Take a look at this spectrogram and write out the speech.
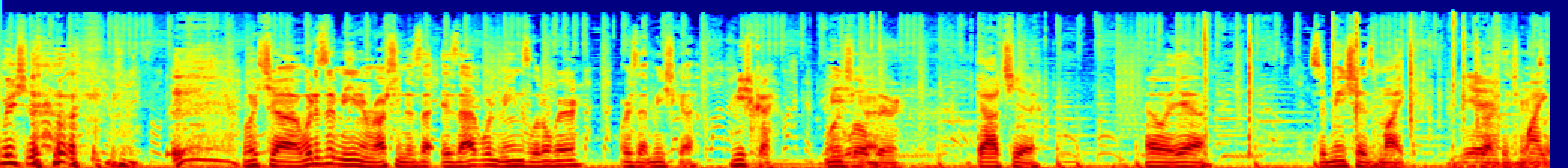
Misha. Which uh, what does it mean in Russian? Is that is that what it means, little bear, or is that Mishka? Mishka. Or Mishka. Little Bear. Gotcha. Hell yeah. So Misha is Mike. Yeah, Directly Mike.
